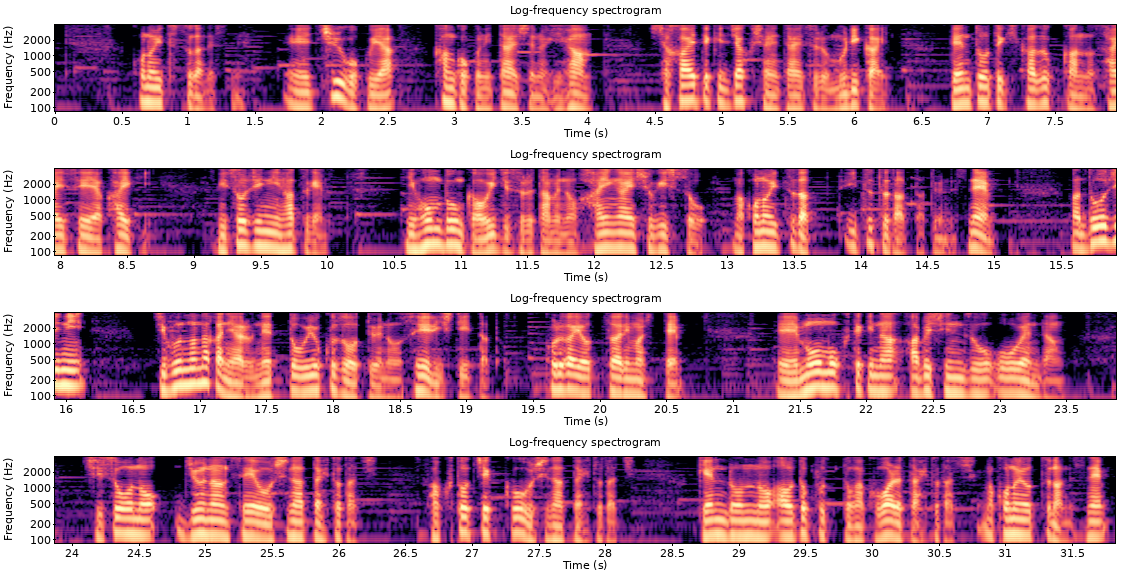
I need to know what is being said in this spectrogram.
この5つがですね、えー、中国や韓国に対しての批判。社会的弱者に対する無理解伝統的家族間の再生や回帰ミソジニ発言日本文化を維持するための排外主義思想、まあ、この 5, つだ5つだったというんですね、まあ、同時に自分の中にあるネット右翼像というのを整理していったと。これが4つありまして、えー、盲目的な安倍晋三応援団思想の柔軟性を失った人たちファクトチェックを失った人たち言論のアウトプットが壊れた人たち、まあ、この4つなんですね。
